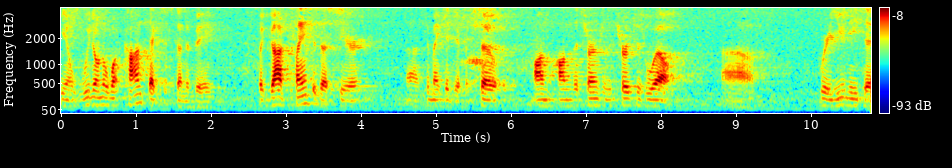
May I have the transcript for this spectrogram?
you know, we don't know what context it's going to be, but God planted us here uh, to make a difference. So, on, on the terms of the church as well, uh, where you need to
